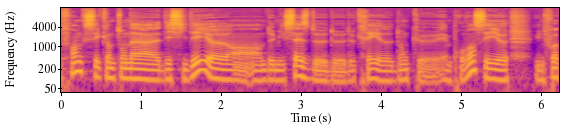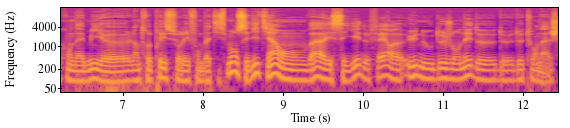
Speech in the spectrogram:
Franck, c'est quand on a décidé en, 2016 de, de, créer donc M-Provence. Et une fois qu'on a mis l'entreprise sur les fonds baptismaux, on s'est dit, tiens, on va essayer de faire une ou deux journées de, de tournage.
